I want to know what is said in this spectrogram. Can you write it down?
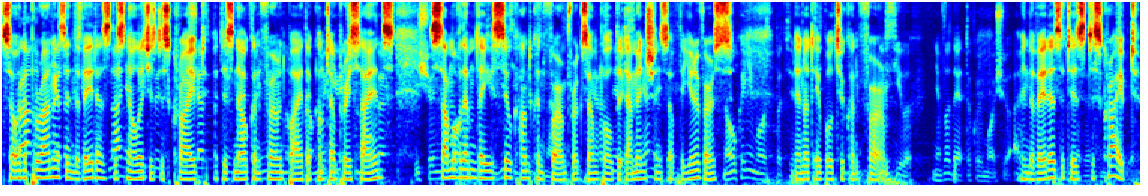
So in the Puranas, in the Vedas, this knowledge is described. It is now confirmed by the contemporary science. Some of them they still can't confirm. For example, the dimensions of the universe, they're not able to confirm. In the Vedas, it is described.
